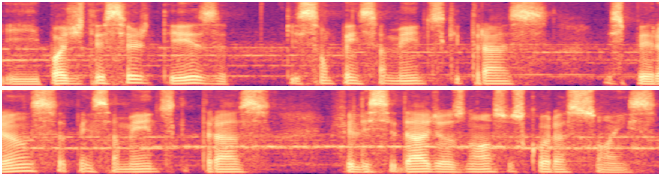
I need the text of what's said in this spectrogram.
e pode ter certeza que são pensamentos que traz esperança, pensamentos que traz felicidade aos nossos corações.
